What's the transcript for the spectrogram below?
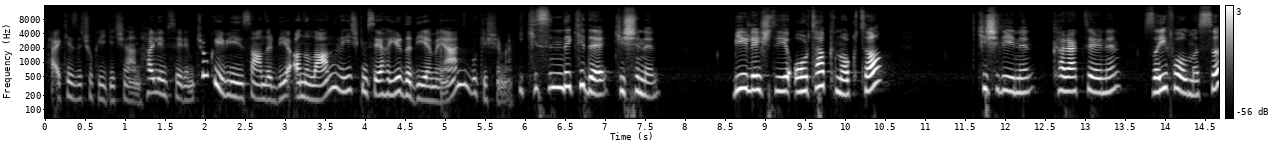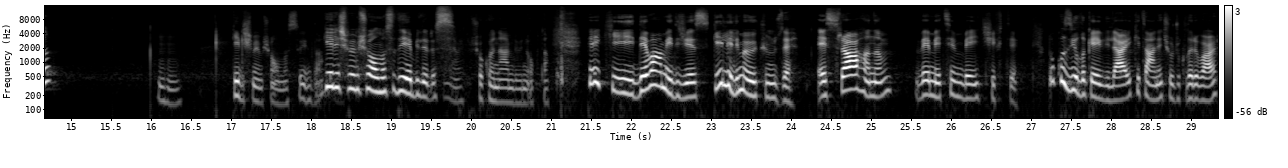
herkesle çok iyi geçinen, Halim Selim çok iyi bir insandır diye anılan ve hiç kimseye hayır da diyemeyen bu kişi mi? İkisindeki de kişinin birleştiği ortak nokta kişiliğinin, karakterinin zayıf olması, Gelişmemiş olması ya da. gelişmemiş olması diyebiliriz. Evet, çok önemli bir nokta. Peki devam edeceğiz. Gelelim öykümüze. Esra Hanım ve Metin Bey çifti. 9 yıllık evliler, iki tane çocukları var.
